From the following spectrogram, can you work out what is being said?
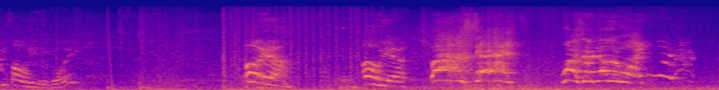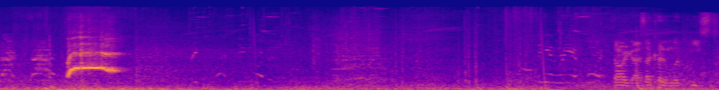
Keep following me, big boy. Oh, yeah! Oh, yeah! Oh, shit! Where's there another one? Ah! Calling in reinforcements. Sorry, guys, I couldn't look east.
